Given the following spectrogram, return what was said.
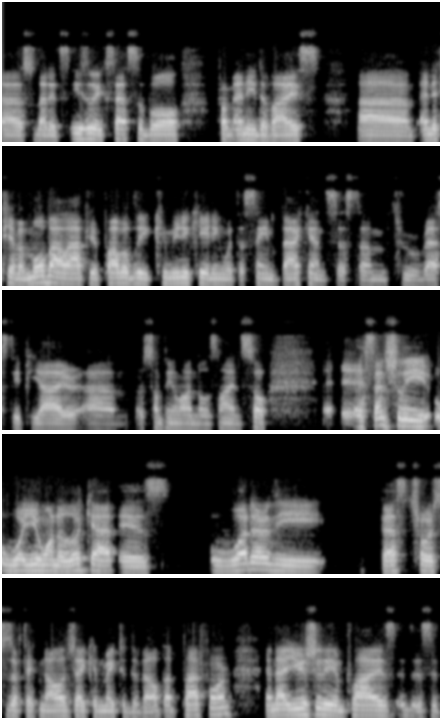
uh, so that it's easily accessible from any device. Uh, and if you have a mobile app, you're probably communicating with the same backend system through REST API or, um, or something along those lines. So essentially, what you want to look at is what are the best choices of technology I can make to develop that platform. And that usually implies is it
